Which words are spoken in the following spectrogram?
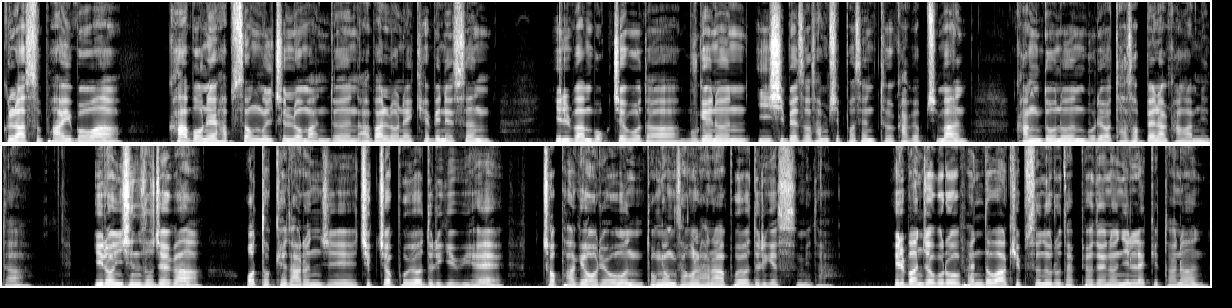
글라스 파이버와 카본의 합성 물질로 만든 아발론의 캐비넷은 일반 목재보다 무게는 20에서 30% 가볍지만 강도는 무려 5배나 강합니다. 이런 신소재가 어떻게 다른지 직접 보여드리기 위해 접하기 어려운 동영상을 하나 보여드리겠습니다. 일반적으로 팬더와 깁슨으로 대표되는 일렉 기타는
